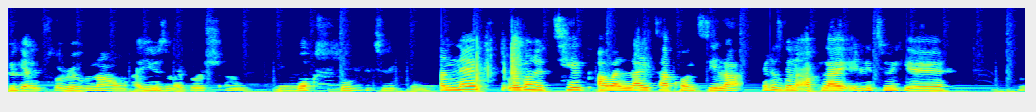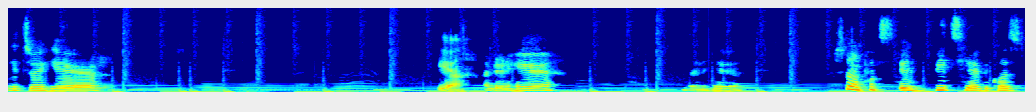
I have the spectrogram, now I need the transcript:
you guys for real now i use my brush and it works so beautifully for me. And next we're going to take our lighter concealer. We're just going to apply a little here a little here. Yeah and then here then here. Just gonna put a bit here because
